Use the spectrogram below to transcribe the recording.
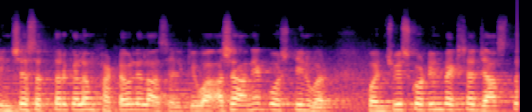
तीनशे सत्तर कलम हटवलेला असेल किंवा अशा अनेक गोष्टींवर पंचवीस कोटींपेक्षा जास्त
